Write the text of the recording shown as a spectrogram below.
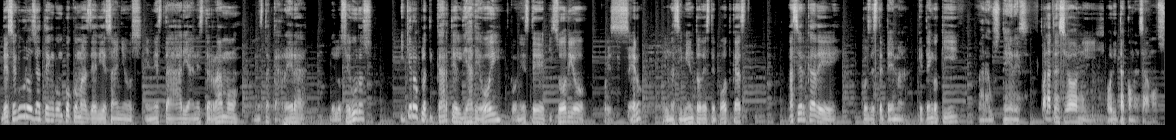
de seguros, ya tengo un poco más de 10 años en esta área, en este ramo, en esta carrera de los seguros. Y quiero platicarte el día de hoy con este episodio, pues cero, el nacimiento de este podcast, acerca de, pues de este tema que tengo aquí para ustedes. Pon atención y ahorita comenzamos.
